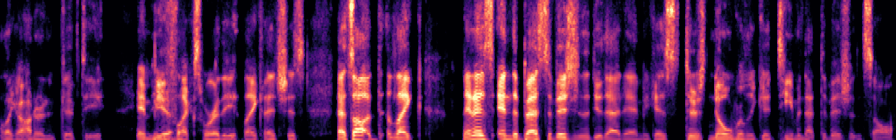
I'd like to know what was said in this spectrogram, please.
like 150 and be Yeah. flex worthy. Like that's just that's all like Atlanta's in the best division to do that in because there's no really good team in that division. So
